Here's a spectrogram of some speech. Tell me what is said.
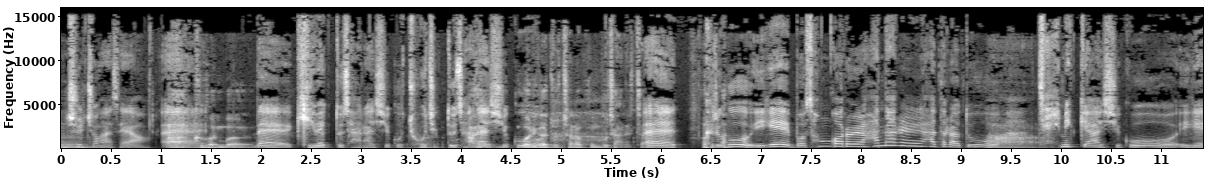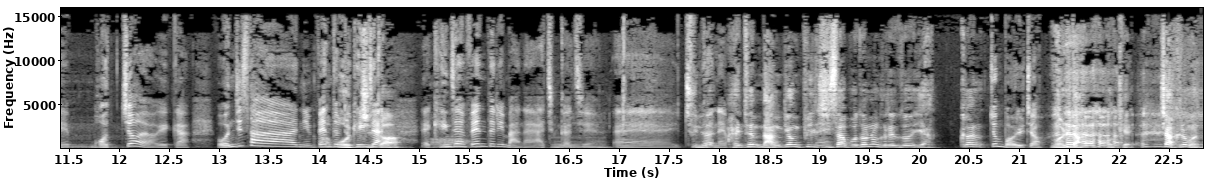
음. 출중하세요. 아, 예. 그건 뭐 네 기획도 잘하시고 조직도 잘하시고 아니, 머리가 좋잖아. 공부 잘했잖아. 예, 그리고 이게 뭐 선거를 하나를 하더라도 아. 재밌게 하시고 이게 멋져요. 그러니까 원지사님 팬들도 아, 멋지다? 굉장히 예, 굉장히 아. 팬들이 많아요 아직까지. 음. 예, 근데 주변에 하여튼 남경필 네. 지사보다는 그래도 약간 좀 멀죠. 멀다. 오케이. 자, 그러면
